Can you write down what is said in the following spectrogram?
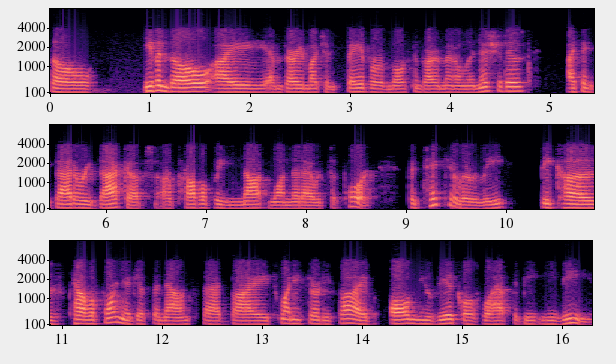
So even though I am very much in favor of most environmental initiatives, I think battery backups are probably not one that I would support, particularly because California just announced that by 2035, all new vehicles will have to be EVs.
